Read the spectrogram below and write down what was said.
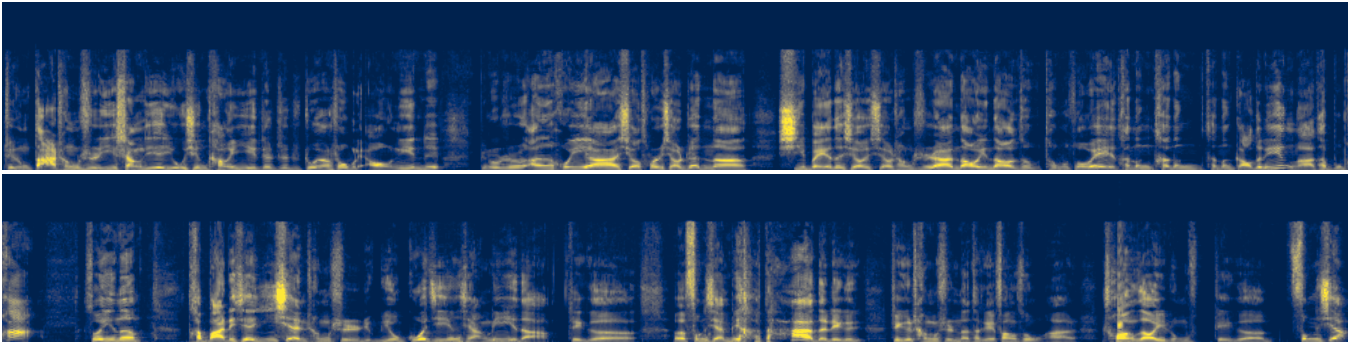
这种大城市一上街游行抗议，这这这中央受不了。你这比如说安徽啊，小村小镇呐，西北的小小城市啊，闹一闹，他他无所谓，他能他能他能搞得定啊，他不怕。所以呢，他把这些一线城市有国际影响力的这个呃风险比较大的这个 这个城市呢，他给放松啊，创造一种这个风向，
